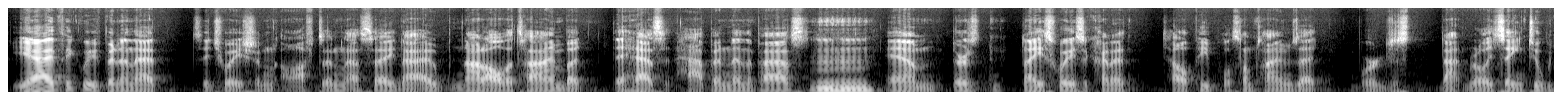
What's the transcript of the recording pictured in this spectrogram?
Yeah, I think we've been in that situation often. I say not not all the time, but it has happened in the past. Mm-hmm. And there's nice ways to kind of tell people sometimes that we're just not really saying too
